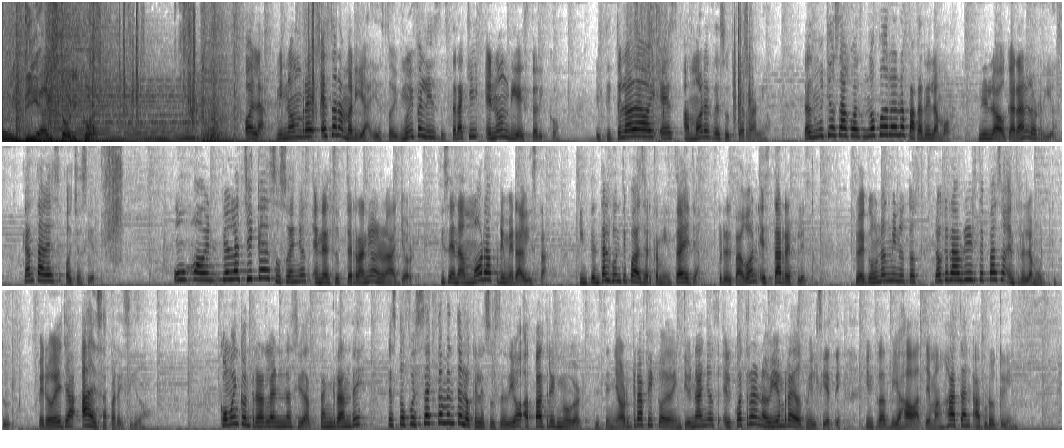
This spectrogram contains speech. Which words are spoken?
Un día histórico. Hola, mi nombre es Ana María y estoy muy feliz de estar aquí en un día histórico. El título de hoy es Amores de subterráneo. Las muchas aguas no podrán apagar el amor, ni lo ahogarán los ríos. Cantares 8.7. Un joven vio a la chica de sus sueños en el subterráneo de Nueva York y se enamora a primera vista. Intenta algún tipo de acercamiento a ella, pero el vagón está repleto. Luego de unos minutos logra abrirse paso entre la multitud, pero ella ha desaparecido. ¿Cómo encontrarla en una ciudad tan grande? Esto fue exactamente lo que le sucedió a Patrick Mover, diseñador gráfico de 21 años, el 4 de noviembre de 2007, mientras viajaba de Manhattan a Brooklyn.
